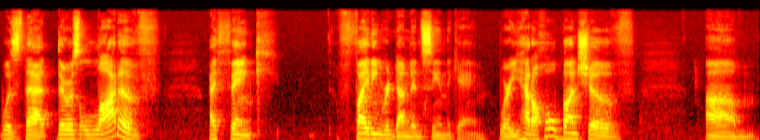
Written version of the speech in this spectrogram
was that there was a lot of, I think, fighting redundancy in the game where you had a whole bunch of, um,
